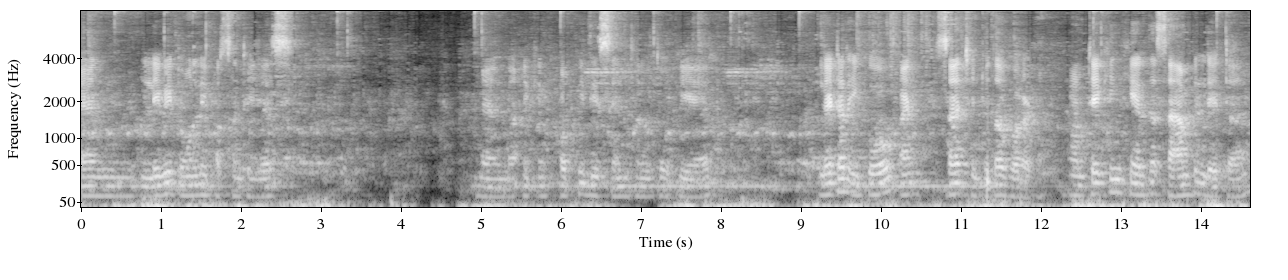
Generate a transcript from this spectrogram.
And leave it only percentages and I can copy this into to here. Later you go and search into the word. I'm taking here the sample data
